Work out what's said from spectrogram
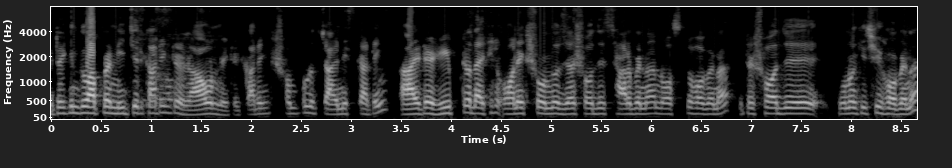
এটা কিন্তু আপনার নিচের কাটিংটা রাউন্ড এটা কাটিংটা সম্পূর্ণ চাইনিজ কাটিং আর এটা রিপটা দেখেন অনেক সুন্দর, যা সহজে ছাড়বে না, নষ্ট হবে না। এটা সহজে কোনো কিছুই হবে না।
